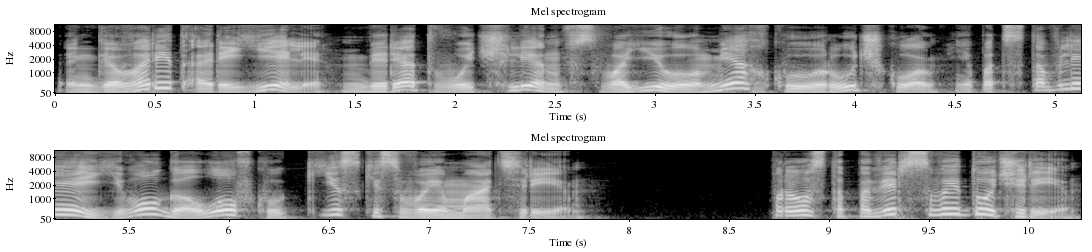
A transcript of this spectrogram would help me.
Говорит Ариэль, беря твой член в свою мягкую ручку и подставляя его головку киске своей матери. «Просто поверь своей дочери,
